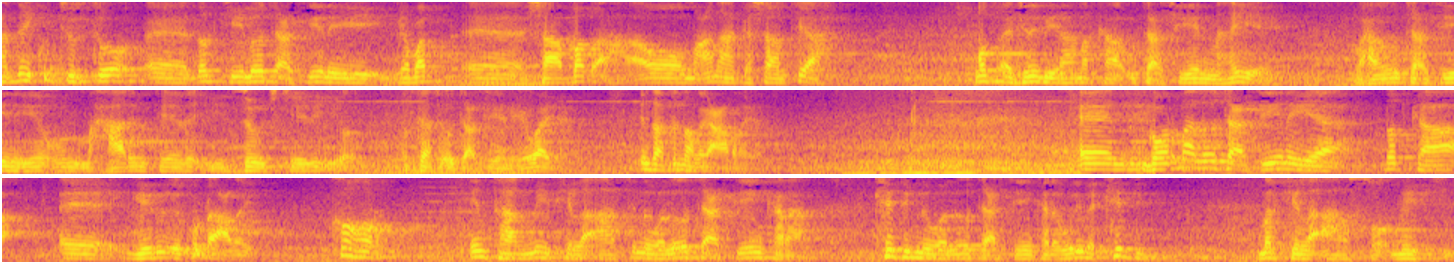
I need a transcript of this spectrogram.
hadday ku jirto dadkii loo tacsiinayay gabadh shaabad ah oo macnaha gashaanti ah qof ajnabi ah markaa u tacsiyen mahaye waxaa u tacsiyanaya un maxaarimteeda iyo zawjkeeda iyo dadkaas u tacsiyanaya waaya intaa fidna laga cararaya goormaa loo tacsiyanayaa dadka geeridu ay ku dhacday. Ka hor intaan meydkii la aasinna waa loo tacsiyen karaa. Kadibna waa loo tacsiyen karaa. Weliba kadib markii la aaso meydkii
